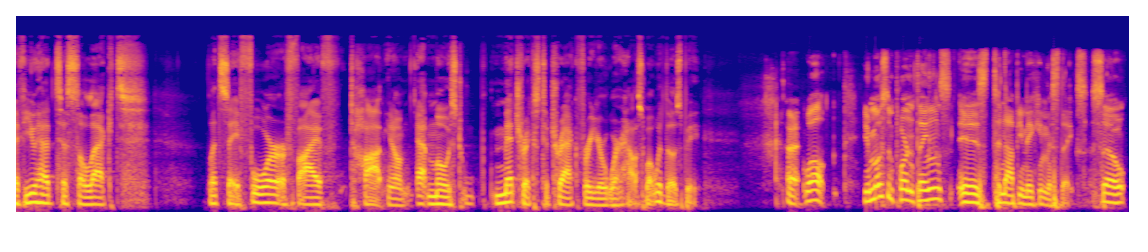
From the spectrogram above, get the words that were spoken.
if you had to select, let's say four or five top, you know, at most metrics to track for your warehouse, what would those be? All right. Well, your most important things is to not be making mistakes. So,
